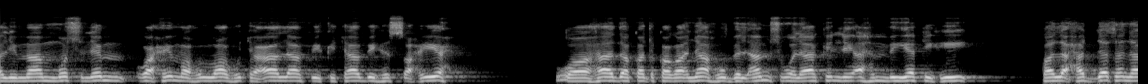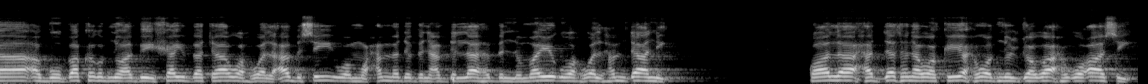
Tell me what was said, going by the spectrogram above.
الإمام مسلم رحمه الله تعالى في كتابه الصحيح وهذا قد قرأناه بالأمس ولكن لأهميته قال حدثنا أبو بكر بن أبي شيبة وهو العبسي ومحمد بن عبد الله بن نمير وهو الهمداني. قال حدثنا وكيع هو ابن الجراح الرؤاسي.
